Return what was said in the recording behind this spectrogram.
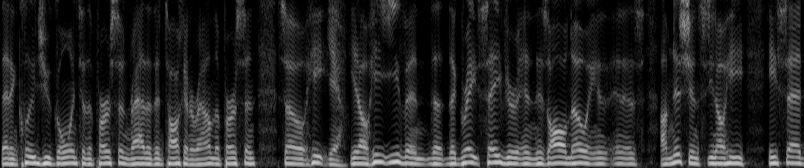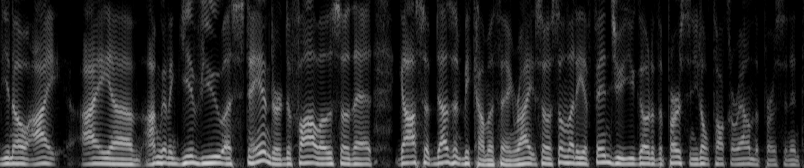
that includes you going to the person rather than talking around the person. So he Yeah. you know he even the the great savior in his all knowing and his omniscience you know he he said you know i I uh, I'm going to give you a standard to follow so that gossip doesn't become a thing, right? So if somebody offends you, you go to the person, you don't talk around the person, and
